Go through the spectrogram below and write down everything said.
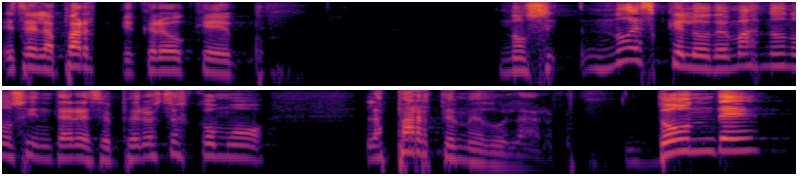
Esta es la parte que creo que no es que lo demás no nos interese, pero esto es como la parte medular. ¿Dónde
